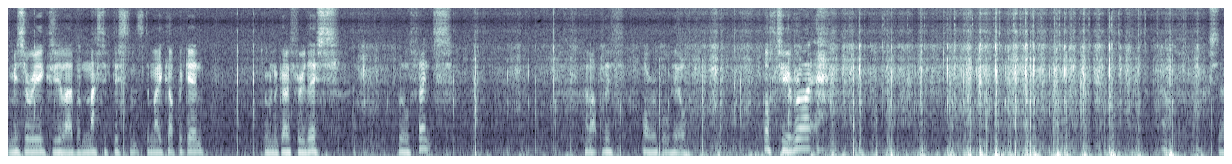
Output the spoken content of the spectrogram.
misery because you'll have a massive distance to make up again. You want to go through this little fence and up this horrible hill. Off to your right. Oh, for fuck's sake.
